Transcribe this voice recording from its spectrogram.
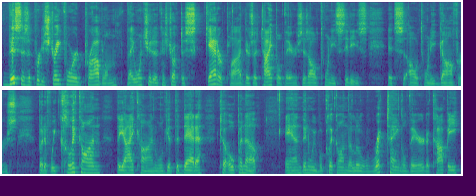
This is a pretty straightforward problem. They want you to construct a scatter plot. There's a typo there. It says all 20 cities. It's all 20 golfers. But if we click on the icon, we'll get the data to open up. And then we will click on the little rectangle there to copy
